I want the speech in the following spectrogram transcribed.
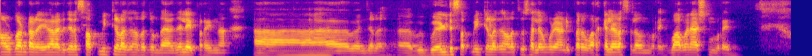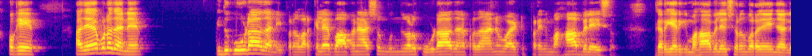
ആൾപ്പാണ്ടാണ് അടുത്തിടെ സബ്മിറ്റുകളൊക്കെ നടത്തുന്നുണ്ടായിരുന്നു അല്ലേ? പറയുന്ന എന്താണ് വേൾഡ് സബ്മിറ്റുകളൊക്കെ നടത്തുന്ന സ്ഥലം കൂടിയാണ് ഇപ്പോൾ വർക്കലയുടെ സ്ഥലം എന്ന് പറയുന്നത് പാപനാശം എന്ന് പറയുന്നത്. ഓക്കെ അതേപോലെ തന്നെ ഇത് കൂടാതെ തന്നെ ഇപ്പം വർക്കല പാപനാശം കുന്നുകൾ കൂടാതെ തന്നെ പ്രധാനമായിട്ട് പറയുന്ന മഹാബലേശ്വർ. അറിയായിരിക്കും മഹാബലേശ്വർ എന്ന് പറഞ്ഞു കഴിഞ്ഞാൽ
